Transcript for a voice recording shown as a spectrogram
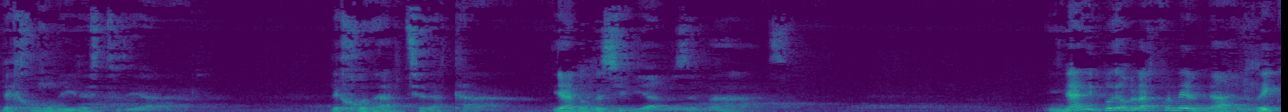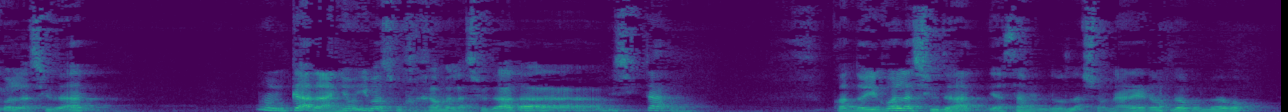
Dejó de ir a estudiar, dejó de darse de acá, ya no recibía a los demás. Y nadie podía hablar con él, ¿verdad? El rico en la ciudad. Cada año iba su jajam a la ciudad a visitarlo. Cuando llegó a la ciudad, ya saben, los lazonareros, luego, luego,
